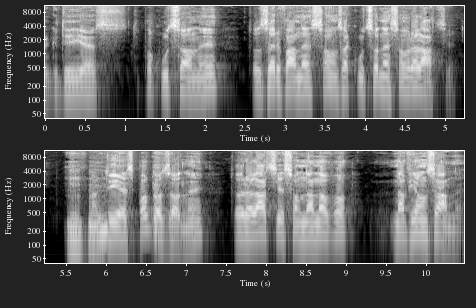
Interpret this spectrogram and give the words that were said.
y, gdy jest pokłócony, to zerwane są, zakłócone są relacje. A gdy jest pogodzony, to relacje są na nowo nawiązane. Y,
